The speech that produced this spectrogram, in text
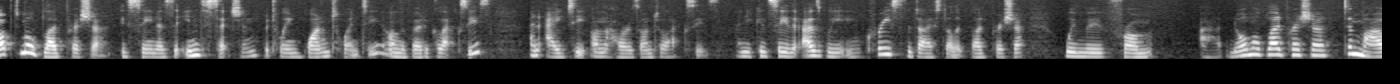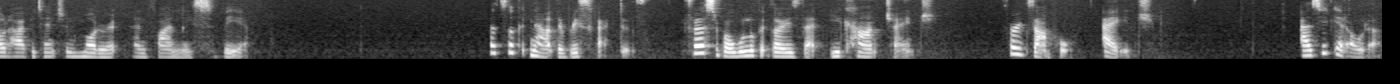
Optimal blood pressure is seen as the intersection between 120 on the vertical axis and 80 on the horizontal axis. And you can see that as we increase the diastolic blood pressure, we move from uh, normal blood pressure to mild hypertension, moderate, and finally severe. Let's look now at the risk factors. First of all, we'll look at those that you can't change. For example, age. As you get older,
